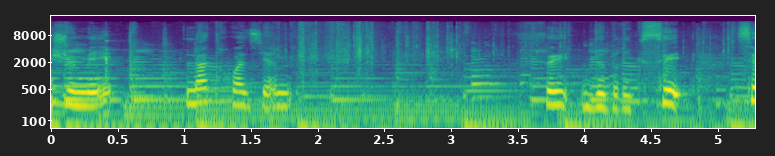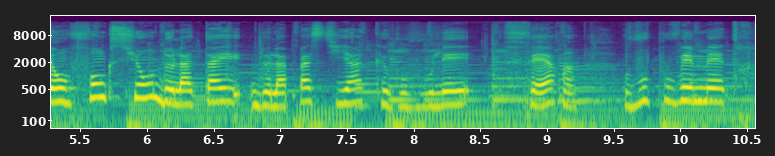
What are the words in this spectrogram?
Je mets la troisième feuille de brique. C'est en fonction de la taille de la pastilla que vous voulez faire. Vous pouvez mettre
